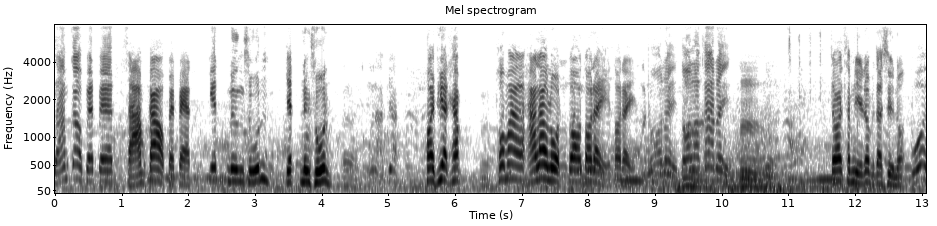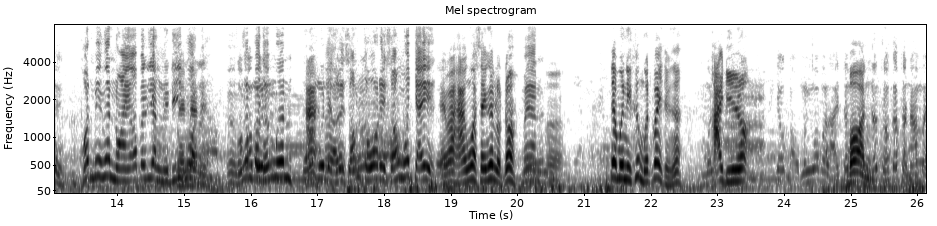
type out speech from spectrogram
สามเก้าแปดแปด3 9 8 8เจ็ดหนึ่งศูนย์7 1 0เออหัวหน้าเพี้ยนห้อยเพียรครับอืมโทรมาหาเล่าโหลดต่อต่อได้ต่อได้ต่อได้ต่อราคาได้อืมแต่ว่าสำนีเราะเป็นตาซื้อเนาะโอ้ยคนมีเงินหน่อยเอาไปเลี้ยงนี่ดีแม่นหมดนี่เออเงินพอถึงหมื่นฮะเออได้สองโตได้สองหัวใจไอ้ว่าหางัวใส่เงินหลดเนาะแม่นเออแต่มื้อนี้คือเหมือนไว้ถึงอะขายดีเนาะเจ้าเก่ามันงัวบ่หลายบ่อนเท่ากับสนามไอ้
